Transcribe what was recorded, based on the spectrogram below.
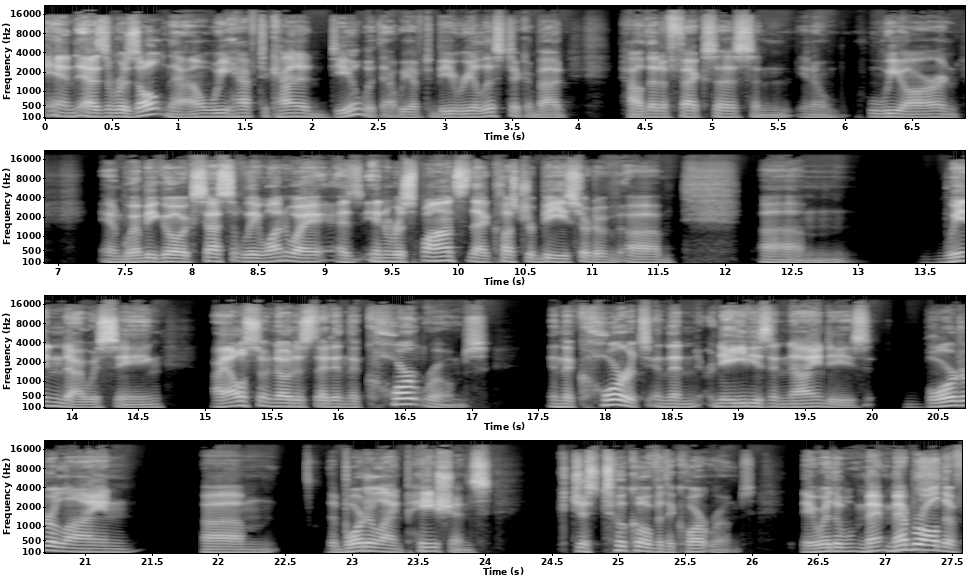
And as a result now, we have to kind of deal with that. We have to be realistic about how that affects us and, you know, who we are and and when we go excessively one way as in response to that cluster B sort of uh, um, wind I was seeing, I also noticed that in the courtrooms, in the courts in the 80s and 90s, borderline um, the borderline patients just took over the courtrooms. They were the remember all the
